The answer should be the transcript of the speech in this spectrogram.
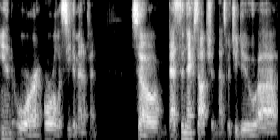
and or oral acetaminophen. So that's the next option. That's what you do uh,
